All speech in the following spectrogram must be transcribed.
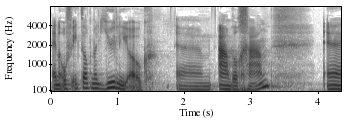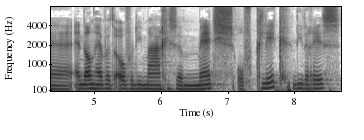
en of ik dat met jullie ook aan wil gaan. Uh, en dan hebben we het over die magische match of klik die er is.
